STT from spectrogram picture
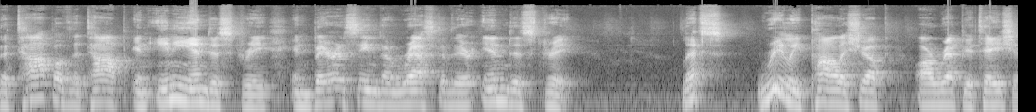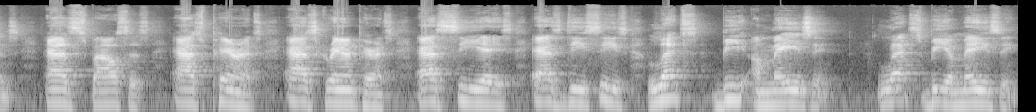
the top of the top in any industry embarrassing the rest of their industry. Let's really polish up our reputations. as spouses, as parents, as grandparents, as CAs, as DCs. Let's be amazing. Let's be amazing.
